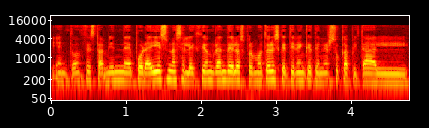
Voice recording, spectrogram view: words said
y entonces también eh, por ahí es una selección grande de los promotores que tienen que tener su capital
